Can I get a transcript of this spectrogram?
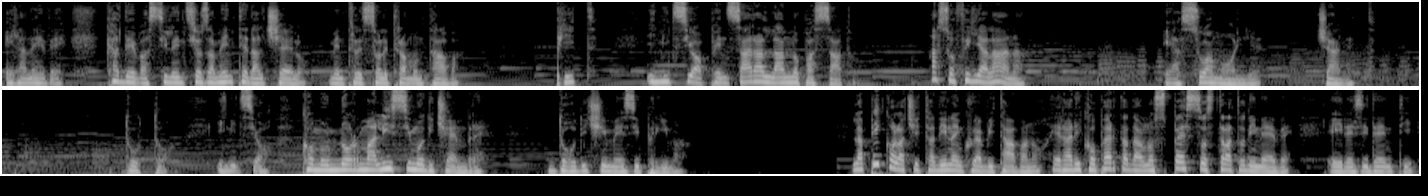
e la neve cadeva silenziosamente dal cielo mentre il sole tramontava. Pete iniziò a pensare all'anno passato, a sua figlia Lana e a sua moglie Janet. Tutto iniziò come un normalissimo dicembre, 12 mesi prima. La piccola cittadina in cui abitavano era ricoperta da uno spesso strato di neve e i residenti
